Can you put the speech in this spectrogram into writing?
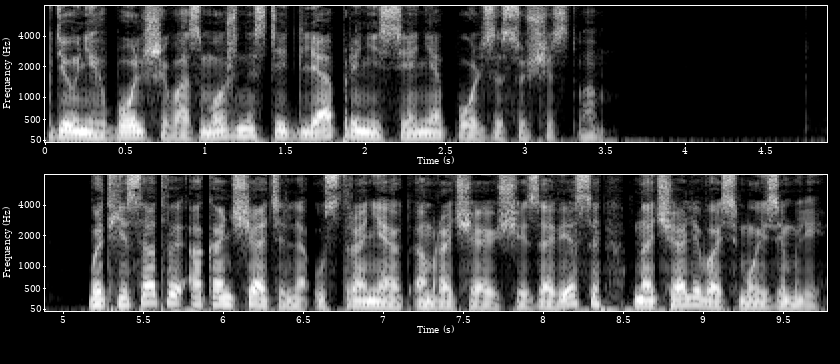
где у них больше возможностей для принесения пользы существам. Бодхисаттвы окончательно устраняют омрачающие завесы в начале восьмой земли.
